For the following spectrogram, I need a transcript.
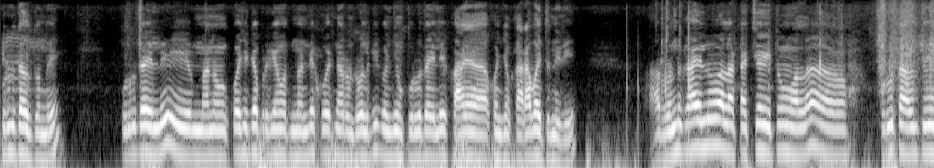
పురుగు తగులుతుంది. పురుగు తగిలి మనం కోసేటప్పటికి ఏమవుతుందంటే కోసిన రెండు రోజులకి కొంచెం పురుగు తగిలి కాయ కొంచెం ఖరాబ్ అవుతుంది ఇది. ఆ రెండు కాయలు అలా టచ్ చేయటం వల్ల పురుగు తగులుతుంది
